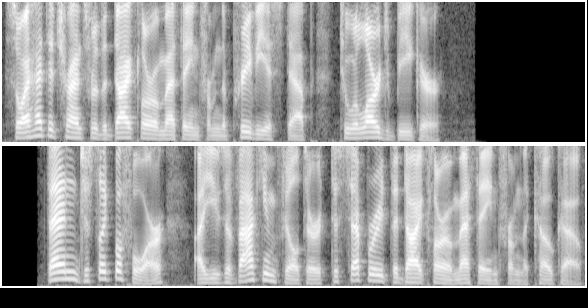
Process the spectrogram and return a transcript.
so I had to transfer the dichloromethane from the previous step to a large beaker. Then, just like before, I use a vacuum filter to separate the dichloromethane from the cocoa.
